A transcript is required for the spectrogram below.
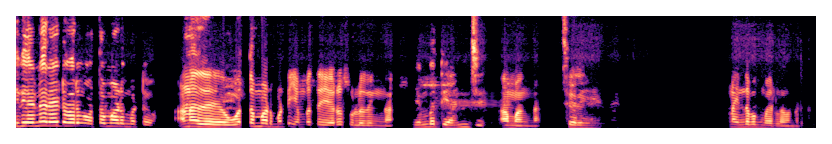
இது என்ன ரேட் வருங்க? ஒத்த மாடு மட்டும்? ஆனா அது ஒத்த மாடு மட்டும் எண்பத்தாயிரம் சொல்லுதுங்கண்ணா. எண்பத்தி அஞ்சு? ஆமாங்கண்ணா. சரிங்க. ஆனா இந்த பக்கம் போயிடலாம் வந்துருக்கு.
